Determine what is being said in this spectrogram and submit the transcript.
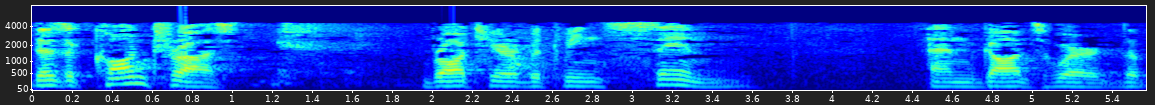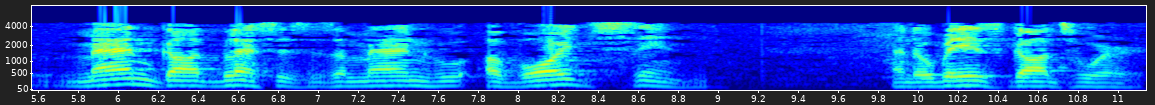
there's a contrast brought here between sin and God's Word. The man God blesses is a man who avoids sin and obeys God's Word.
